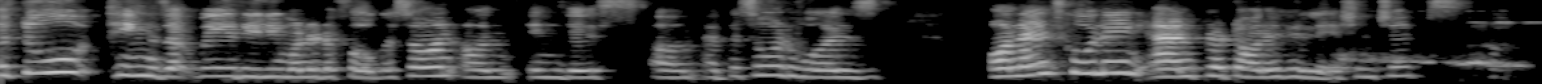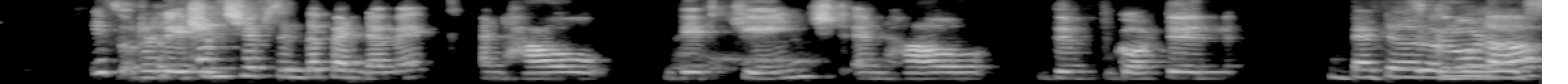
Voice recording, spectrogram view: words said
the two things that we really wanted to focus on on in this um, episode was online schooling and platonic relationships. It's so relationships in the pandemic and how they've changed and how they've gotten better or Screwed up.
